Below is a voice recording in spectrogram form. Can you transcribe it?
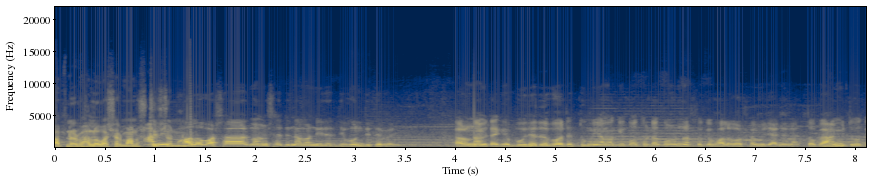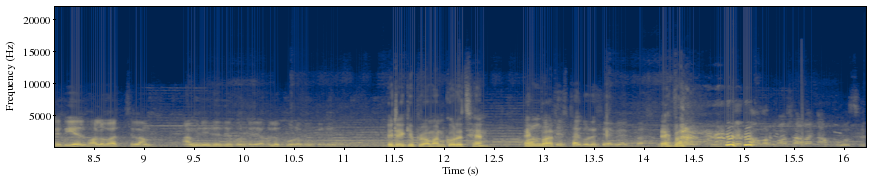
আপনার ভালোবাসার মানুষটির আমি জন্য। ভালোবাসার মানুষের দিন আমার নিজের জীবন দিতে পারি। কারণ আমি তাকে বুঝে দেবো যে তুমি আমাকে কতটা করোনার চোখে ভালোবাসো আমি জানি না। তবে আমি তোমাকে রিয়েল ভালোবাসছিলাম আমি নিজের জীবনটা হলে পুরো এটা কি প্রমাণ করেছেন? একবার। চেষ্টা করেছি আমি একবার। একবার। আমার পাশে আর আপু আছে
